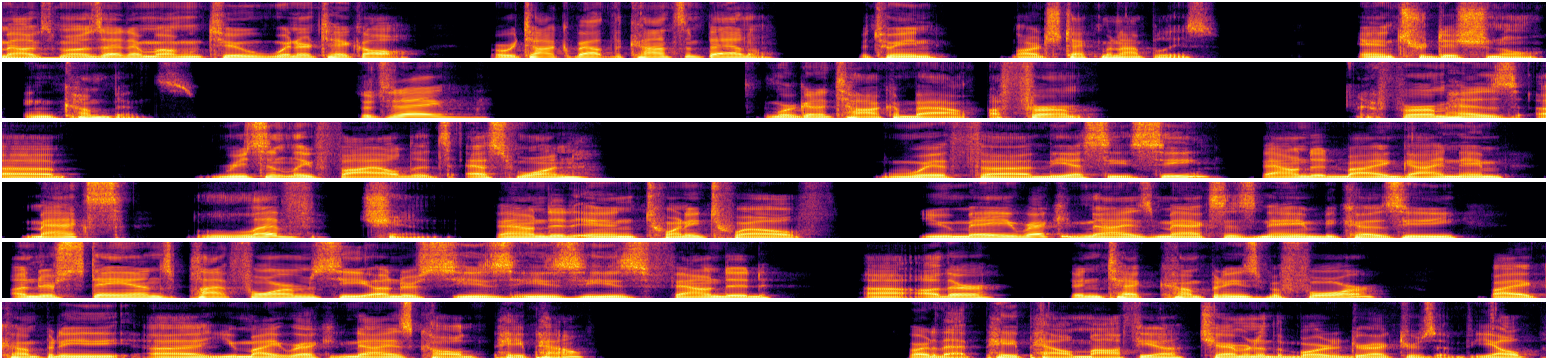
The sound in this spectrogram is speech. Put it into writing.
I'm Alex Moazed, and welcome to Winner Take All, where we talk about the constant battle between large tech monopolies and traditional incumbents. So today, we're going to talk about Affirm. A firm has uh, recently filed its S1 with uh, the SEC, founded by a guy named Max Levchin, founded in 2012. You may recognize Max's name because he understands platforms. He under, he's, he's, he's founded uh, other fintech companies before by a company uh, you might recognize called PayPal. Part of that PayPal mafia, chairman of the board of directors of Yelp.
